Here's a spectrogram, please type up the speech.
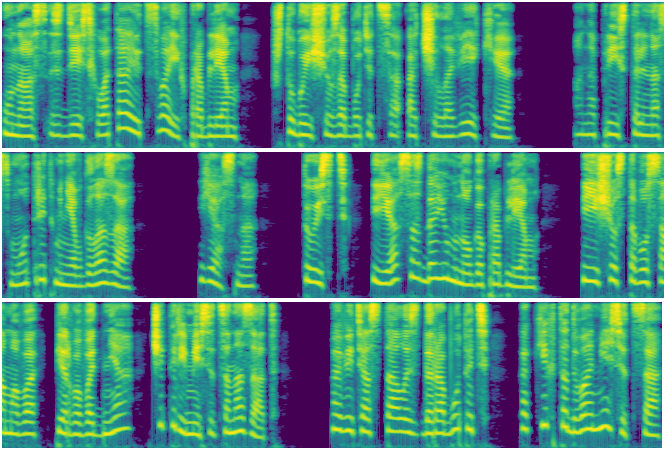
У нас здесь хватает своих проблем, чтобы еще заботиться о человеке. Она пристально смотрит мне в глаза. Ясно. То есть я создаю много проблем. И еще с того самого первого дня, четыре месяца назад. А ведь осталось доработать каких-то два месяца.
